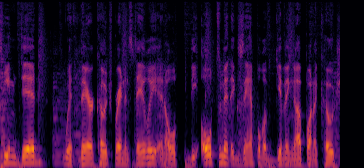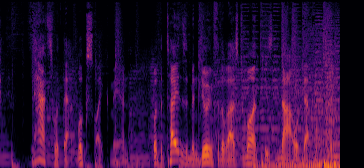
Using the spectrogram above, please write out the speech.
Mm-hmm. team did with their coach Brandon Staley and the ultimate example of giving up on a coach. That's what that looks like, man. What the Titans have been doing for the last month is not what that looks like.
